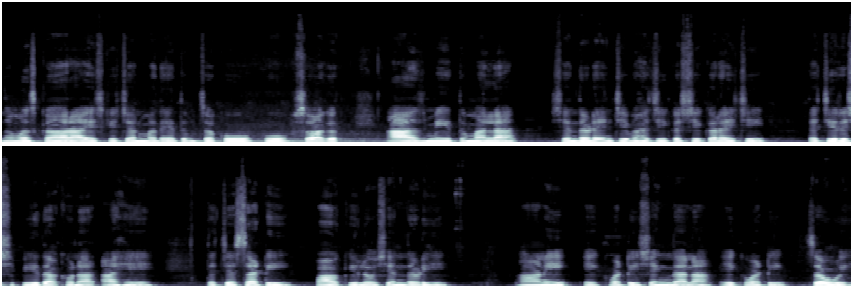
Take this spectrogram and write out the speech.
नमस्कार आईस किचनमध्ये तुमचं खूप खूप स्वागत. आज मी तुम्हाला शेंदड्यांची भाजी कशी करायची त्याची रेसिपी दाखवणार आहे. त्याच्यासाठी पाव किलो शेंदडी आणि एक वाटी शेंगदाणा एक वाटी चवळी.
